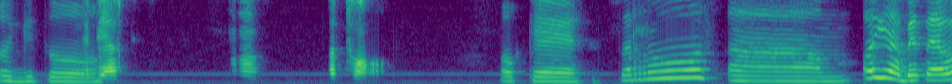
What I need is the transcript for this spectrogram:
Oh gitu. biasa Hmm, betul Oke, terus em, oh iya BTW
